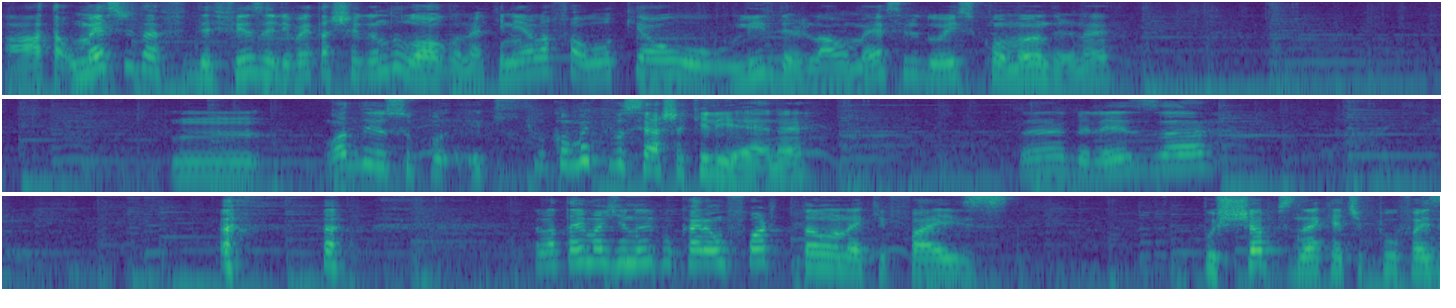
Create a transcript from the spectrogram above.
Ah, tá. O mestre da defesa ele vai estar tá chegando logo, né? Que nem ela falou que é o líder lá, o mestre do Ace Commander, né? Hum, what do you suppose... Como é que você acha que ele é, né? Ah, beleza. ela tá imaginando que o cara é um fortão, né? Que faz push-ups, né? Que é tipo, faz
